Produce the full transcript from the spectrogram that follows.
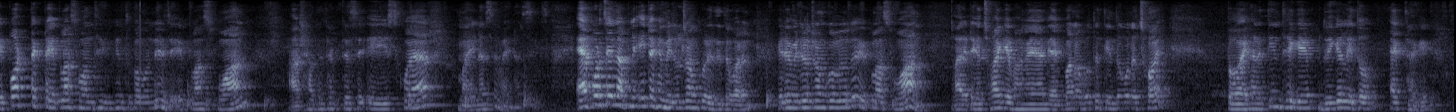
এই প্রত্যেকটা এ প্লাস ওয়ান থেকে কিন্তু কমন নিয়ে যে এ প্লাস ওয়ান আর সাথে থাকতেছে এ স্কোয়ার মাইনাসে মাইনাস সিক্স এরপর চাইলে আপনি এটাকে মিডল টার্ম করে দিতে পারেন। এটা মিডল টার্ম করলে হলো এ প্লাস ওয়ান আর এটাকে ছয়কে ভাঙায় আমি এক বানাবো তো তিন দুগুণে ছয়। তো এখানে তিন থেকে দুই গেলেই তো এক থাকে। তো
